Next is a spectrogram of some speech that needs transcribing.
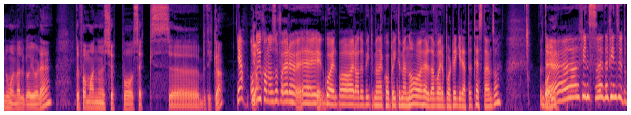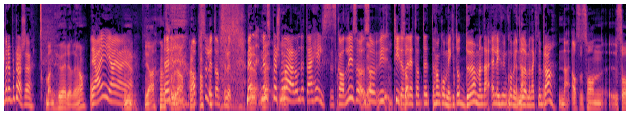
Noen velger å gjøre det. Det får man kjøpt på seks butikker. Ja, og Ja. du kan også eh, gå inn på radio.nrk.no og høre deg vår reporter Grete testa en sånn. Det fins ute på reportasje. Man hører det, ja. Ja, ja, ja. ja. Ja, så bra. Absolutt. absolutt Men, Eh, men men- spørsmålet ja. er om dette er helseskadelig. Så, så vi tyder det rett at det, han kommer ikke til å dø, men det, er- eller hun kommer ikke til å dø, men det er ikke noe bra. Nei, altså sånn, så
